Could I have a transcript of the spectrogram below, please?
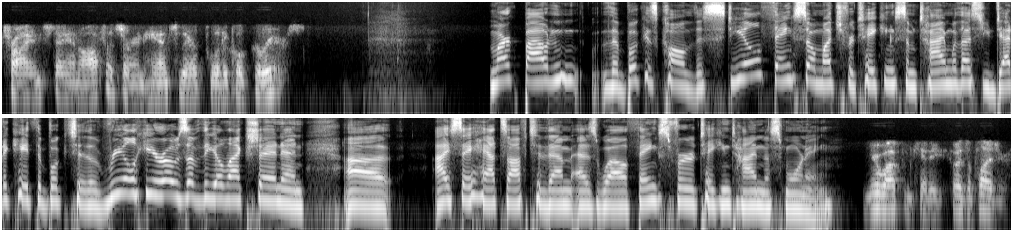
try and stay in office or enhance their political careers. Mark Bowden, the book is called The Steal. Thanks so much for taking some time with us. You dedicate the book to the real heroes of the election, and uh, I say hats off to them as well. Thanks for taking time this morning. You're welcome, Kitty. It was a pleasure.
